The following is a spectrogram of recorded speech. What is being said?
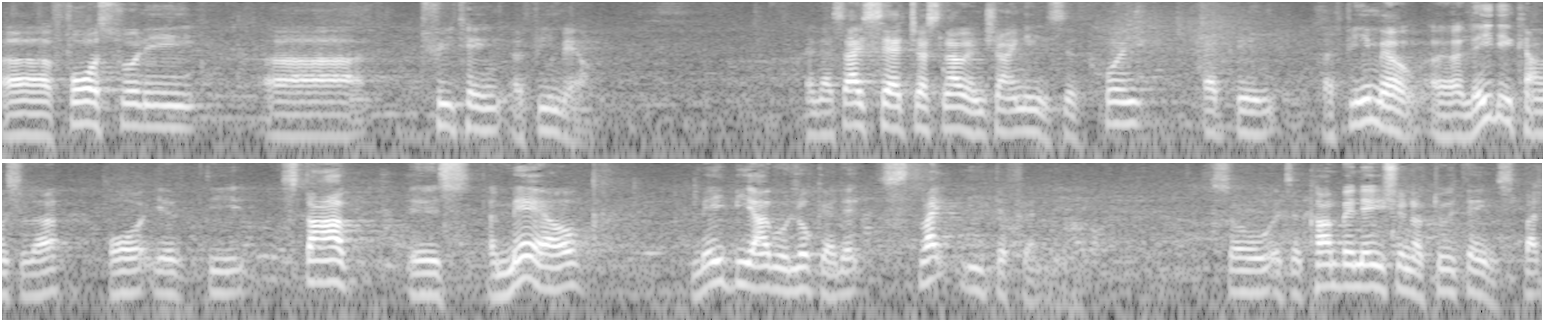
uh, forcefully treating a female. And as I said just now in Chinese, if Hui had been a female uh, lady counselor, or if the staff is a male, maybe I would look at it slightly differently. So it's a combination of two things. But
